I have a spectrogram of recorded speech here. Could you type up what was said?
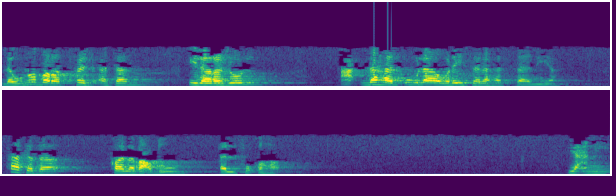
لو نظرت فجأة إلى رجل لها الأولى وليس لها الثانية. هكذا قال بعض الفقهاء. يعني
